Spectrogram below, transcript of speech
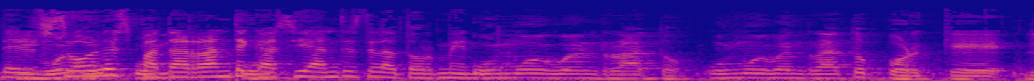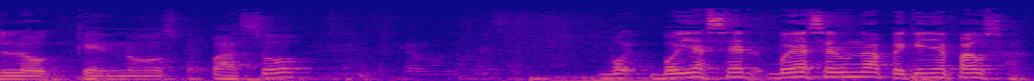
del sol espatarrante casi antes de la tormenta. Un muy buen rato, un muy buen rato porque lo que nos pasó... Voy, voy a hacer, voy a hacer una pequeña pausa.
